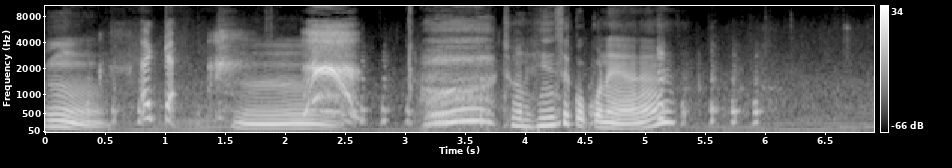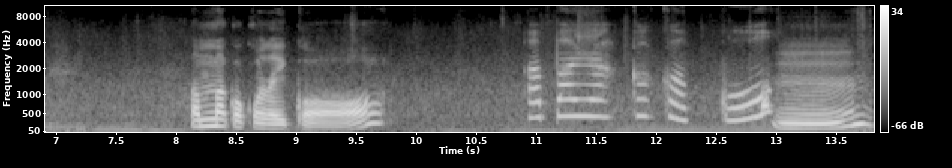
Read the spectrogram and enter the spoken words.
음. 아따. 음. 저건 흰색 꼬꼬네. 엄마 꼬꼬도 있고. 아빠야 까까고. 음.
